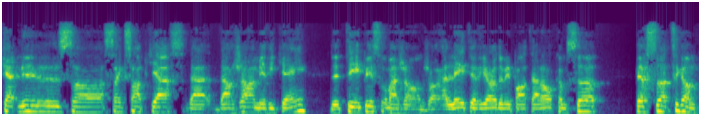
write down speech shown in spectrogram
4500 pièces d'argent américain de taper sur ma jambe, genre à l'intérieur de mes pantalons, comme ça, personne, tu sais, comme,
